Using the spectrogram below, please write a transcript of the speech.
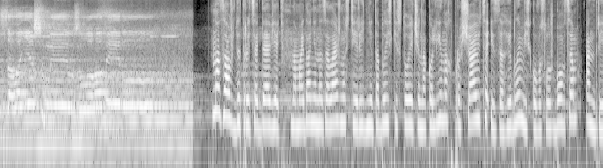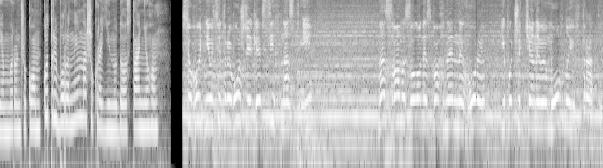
Залаєш ми в злу годину. Назавжди 39. На Майдані Незалежності рідні та близькі, стоячи на колінах, прощаються із загиблим військовослужбовцем Андрієм Мирончуком, котрий боронив нашу країну до останнього. Сьогодні у ці тривожні для всіх нас дні нас з вами звело незбагненне горе і почуття невимовної втрати.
